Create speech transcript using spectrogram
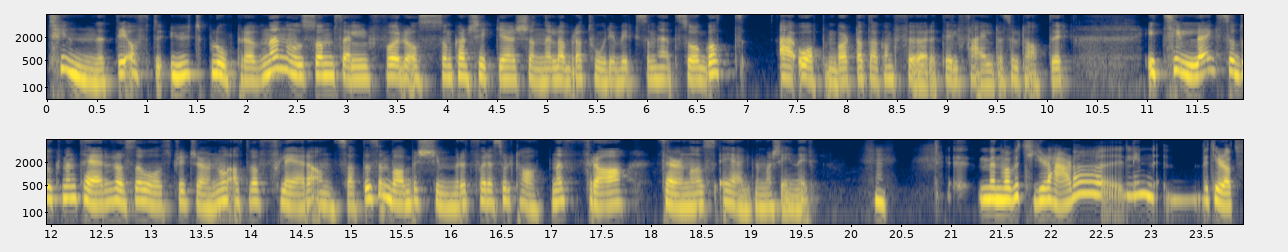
tynnet de ofte ut blodprøvene, noe som selv for oss som kanskje ikke skjønner laboratorievirksomhet så godt, er åpenbart at det kan føre til feil resultater. I tillegg så dokumenterer også Wall Street Journal at det var flere ansatte som var bekymret for resultatene fra Theranos egne maskiner. Men hva betyr det her, da, Linn? Betyr det at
